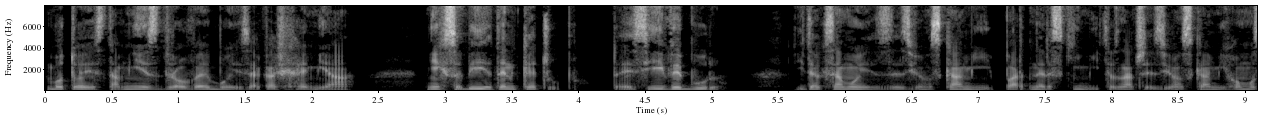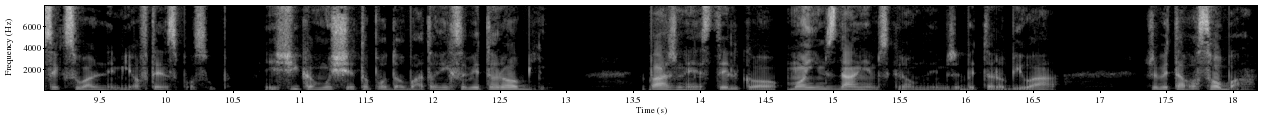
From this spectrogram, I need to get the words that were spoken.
bo to jest tam niezdrowe, bo jest jakaś chemia. Niech sobie je ten ketchup. To jest jej wybór. I tak samo jest ze związkami partnerskimi, to znaczy związkami homoseksualnymi, o w ten sposób. Jeśli komuś się to podoba, to niech sobie to robi. Ważne jest tylko, moim zdaniem skromnym, żeby to robiła, żeby ta osoba,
